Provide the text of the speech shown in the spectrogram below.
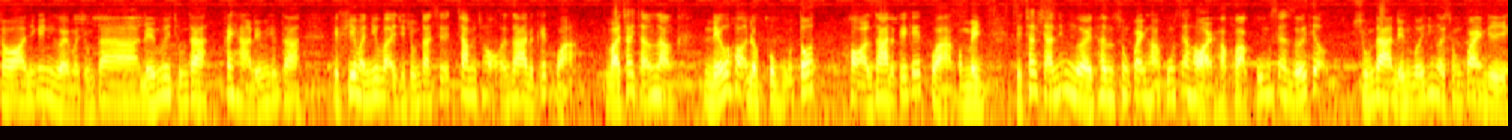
cho những cái người mà chúng ta đến với chúng ta, khách hàng đến với chúng ta. Thì khi mà như vậy thì chúng ta sẽ chăm cho họ ra được kết quả. Và chắc chắn rằng nếu họ được phục vụ tốt, họ ra được cái kết quả của mình, thì chắc chắn những người thân xung quanh họ cũng sẽ hỏi hoặc họ cũng sẽ giới thiệu chúng ta đến với những người xung quanh. Thì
